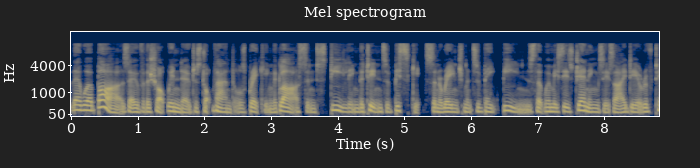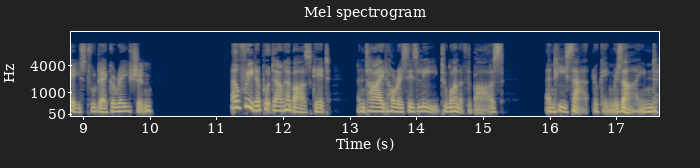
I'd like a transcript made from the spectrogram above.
There were bars over the shop window to stop vandals breaking the glass and stealing the tins of biscuits and arrangements of baked beans that were Mrs. Jennings's idea of tasteful decoration. Elfrida put down her basket and tied Horace's lead to one of the bars, and he sat looking resigned.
